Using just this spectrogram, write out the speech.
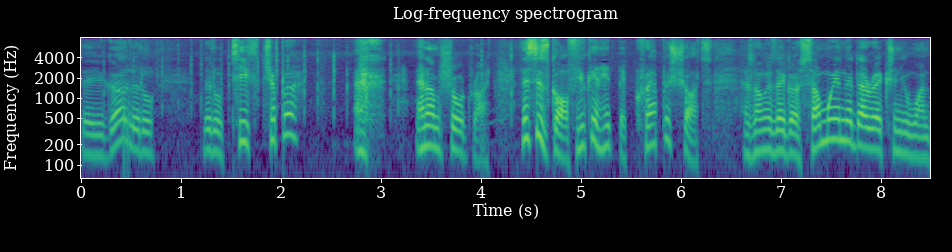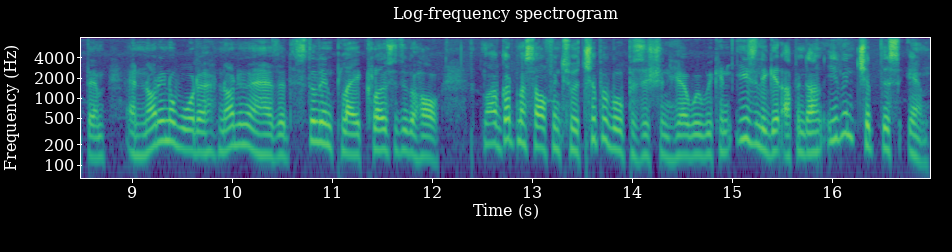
There you go, little, little teeth chipper. and I'm short right. This is golf. You can hit the crappiest shots as long as they go somewhere in the direction you want them and not in the water, not in a hazard, still in play, closer to the hole. I've got myself into a chippable position here where we can easily get up and down, even chip this in.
